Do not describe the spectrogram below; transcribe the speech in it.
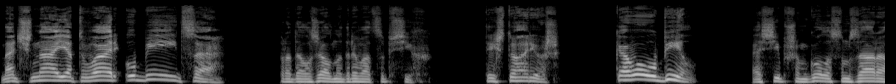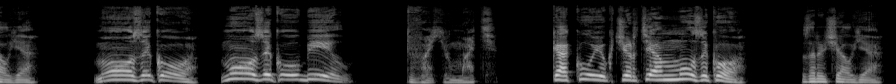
Ночная тварь-убийца!» продолжал надрываться псих. Ты что орешь? Кого убил? осипшим голосом заорал я. Музыку! Музыку убил! Твою мать! Какую к чертям музыку? зарычал я.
